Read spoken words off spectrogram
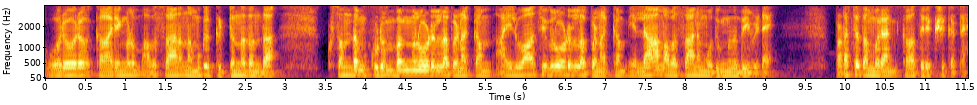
ഓരോരോ കാര്യങ്ങളും അവസാനം നമുക്ക് കിട്ടുന്നത് എന്താ സ്വന്തം കുടുംബങ്ങളോടുള്ള പിണക്കം അയൽവാസികളോടുള്ള പിണക്കം എല്ലാം അവസാനം ഒതുങ്ങുന്നത് ഇവിടെ. പടച്ച തമ്പുരാൻ കാത്തുരക്ഷിക്കട്ടെ.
